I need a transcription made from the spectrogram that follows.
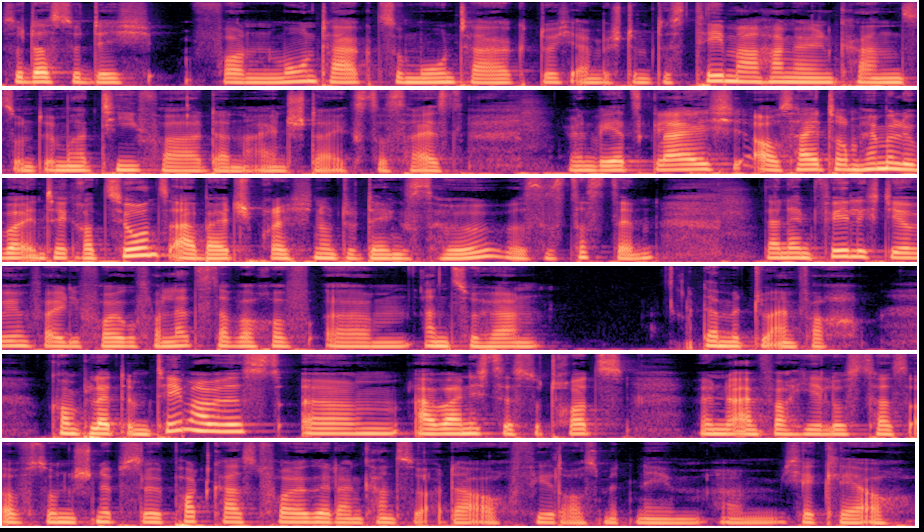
sodass du dich von Montag zu Montag durch ein bestimmtes Thema hangeln kannst und immer tiefer dann einsteigst. Das heißt, wenn wir jetzt gleich aus heiterem Himmel über Integrationsarbeit sprechen und du denkst, Hä, was ist das denn? Dann empfehle ich dir auf jeden Fall die Folge von letzter Woche ähm, anzuhören, damit du einfach komplett im Thema bist. Ähm, aber nichtsdestotrotz, wenn du einfach hier Lust hast auf so eine Schnipsel-Podcast-Folge, dann kannst du da auch viel draus mitnehmen. Ähm, ich erkläre auch,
